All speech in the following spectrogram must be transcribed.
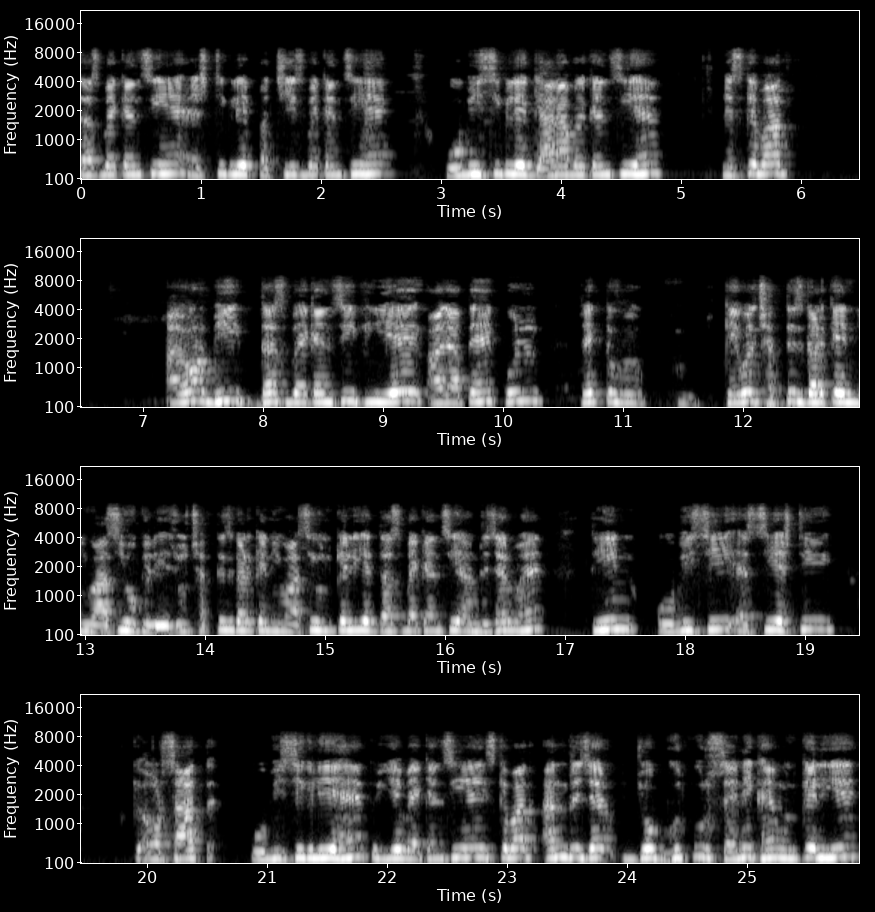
दस वैकेंसी है, एसटी के लिए पच्चीस वैकेंसी है, ओबीसी के लिए ग्यारह वैकेंसी है। इसके बाद और भी दस वैकेंसी ये आ जाते हैं। कुल रिक्त केवल छत्तीसगढ़ के निवासियों के लिए, जो छत्तीसगढ़ के निवासी, उनके लिए दस वैकेंसी अनरिजर्व है। तीन ओबीसी एससी एसटी और सात ओबीसी के लिए हैं तो ये वैकेंसी है। इसके बाद अनरिजर्व जो भूतपूर्व सैनिक हैं, उनके लिए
